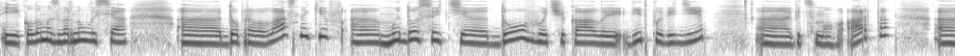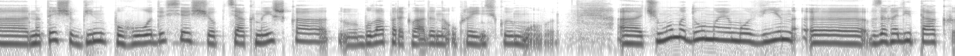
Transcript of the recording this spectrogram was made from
І коли ми звернулися е, до правовласників, е, ми досить е, довго чекали відповіді від самого Арта на те, щоб він погодився, щоб ця книжка була перекладена українською мовою. Чому ми думаємо, він взагалі так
